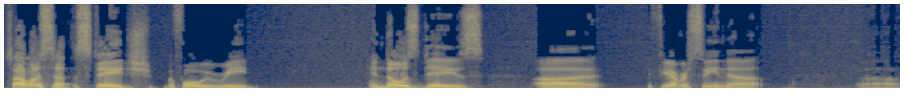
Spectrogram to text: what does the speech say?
So I want to set the stage before we read. In those days, uh, if you ever seen a, uh,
